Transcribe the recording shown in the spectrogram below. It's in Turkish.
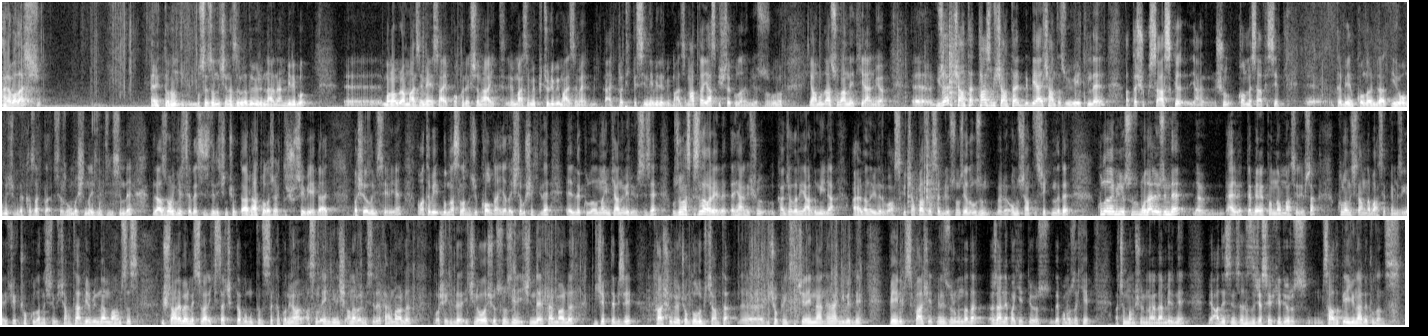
Merhabalar. Enekton'un bu sezon için hazırladığı ürünlerden biri bu. Ee, monogram malzemeye sahip, o koleksiyona ait malzeme pütürlü bir malzeme. Gayet pratikte silinebilir bir malzeme. Hatta yaz kışta kullanabiliyorsunuz bunu. Yağmurdan sudan da etkilenmiyor. Ee, güzel bir çanta, tarz bir çanta, bir el çantası hüviyetinde. Hatta şu kısa askı, yani şu kol mesafesi tabii benim kollarım biraz iri olduğu için de kazakla sezon başındayız neticesinde. Biraz zor girse de sizler için çok daha rahat olacaktır. Şu seviye gayet başarılı bir seviye. Ama tabii bunun asıl amacı kolda ya da işte bu şekilde elle kullanılma imkanı veriyor size. Uzun askısı da var elbette. Yani şu kancaları yardımıyla ayarlanabilir bu askı. Çapraz asabiliyorsunuz ya da uzun böyle omuz çantası şeklinde de kullanabiliyorsunuz. Model özünde e, elbette Benetton'dan bahsediyorsak kullanıştan da bahsetmemiz gerekecek. Çok kullanışlı bir çanta. Birbirinden bağımsız 3 tane bölmesi var. İkisi açıkta, bu mıknatısla kapanıyor. Asıl en geniş ana bölmesi de fermuarlı. O şekilde içine ulaşıyorsunuz. Yine içinde fermuarlı bir cep de bizi karşılıyor. Çok dolu bir çanta. Ee, Birçok renk seçeneğinden herhangi birini beğenip sipariş etmeniz durumunda da özenle paketliyoruz. Depomuzdaki açılmamış ürünlerden birini ve adresinize hızlıca sevk ediyoruz. Sağlıklı iyi günlerde kullanınız.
